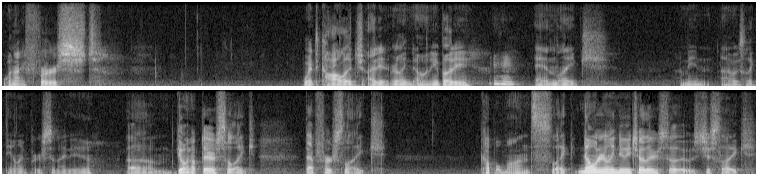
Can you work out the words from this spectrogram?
when i first went to college i didn't really know anybody hmm and like mean i was like the only person i knew um going up there. So like that first like couple months like no one really knew each other. So it was just like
